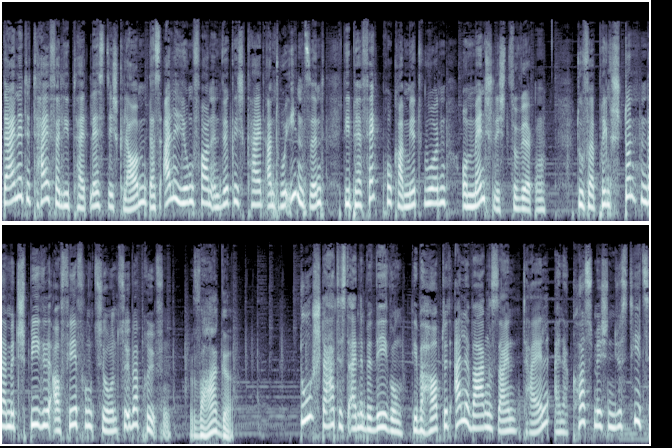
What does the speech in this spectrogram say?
Deine Detailverliebtheit lässt dich glauben, dass alle Jungfrauen in Wirklichkeit Androiden sind, die perfekt programmiert wurden, um menschlich zu wirken. Du verbringst Stunden damit, Spiegel auf Fehlfunktion zu überprüfen. Waage. Du startest eine Bewegung, die behauptet, alle Wagen seien Teil einer kosmischen Justiz,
